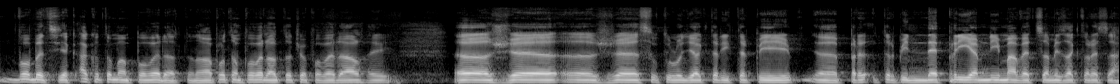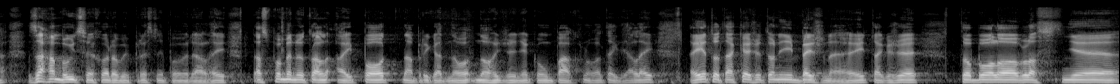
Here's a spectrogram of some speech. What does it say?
vůbec, jak, ako to mám povedat? No a potom povedal to, čo povedal, hej. Eh, že, eh, že jsou tu lidé, kteří trpí, eh, trpí nepříjemnýma vecami, za které se zahambující choroby, přesně povedal. Hej. A vzpomenutal aj pot, například no, nohy, že někomu páchnou a tak dále. A je to také, že to není bežné, hej. takže to bylo vlastně,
